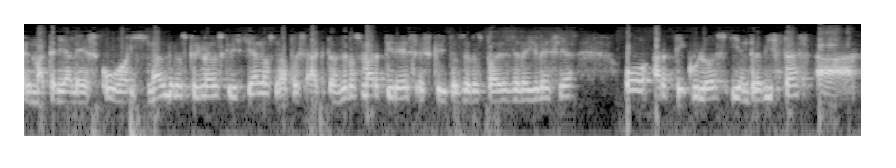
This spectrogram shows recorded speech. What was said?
el material es u original de los primeros cristianos, ¿no? Pues actas de los mártires, escritos de los padres de la Iglesia, o artículos y entrevistas a,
